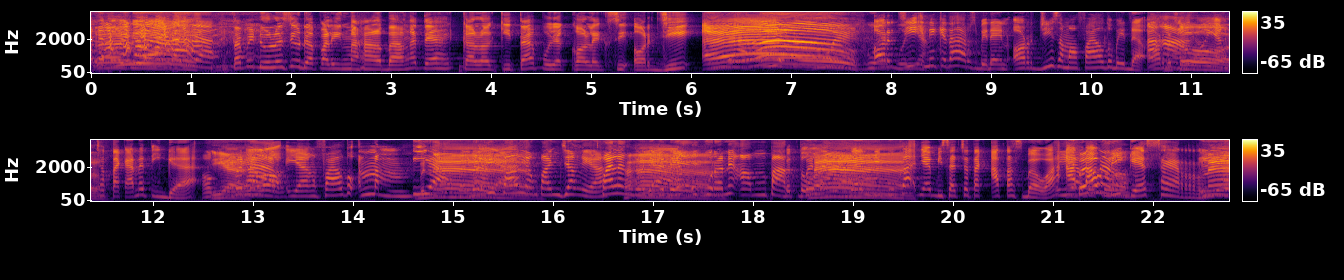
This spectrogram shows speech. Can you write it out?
ada. Oh, WK, iya, iya. Tapi dulu sih udah paling mahal banget ya kalau kita punya koleksi orgi. Aduh. Gue Orgi punya. ini kita harus bedain orgi sama file tuh beda. Orgi Betul. itu yang cetekannya tiga. Oke. Iya. Kalau yang file tuh enam. Iya, Benar. Berarti Iya. file yang panjang ya. File yang Ah. gede-gede. Gede ukurannya A4. Betul. Nah. Dan dibukanya bisa cetek atas bawah Iya, atau betul. digeser. Nah, iya,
